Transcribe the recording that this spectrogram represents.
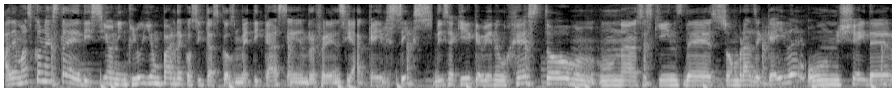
Además con esta edición incluye un par de cositas cosméticas en referencia a Cade 6. Dice aquí que viene un gesto, unas skins de sombras de Cade, un shader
